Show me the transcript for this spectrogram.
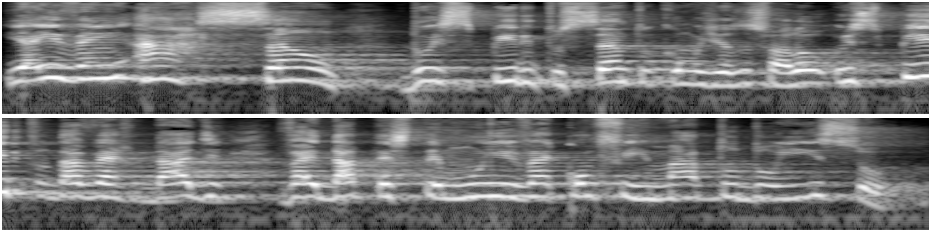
E aí vem a ação do Espírito Santo, como Jesus falou, o Espírito da verdade vai dar testemunho e vai confirmar tudo isso.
